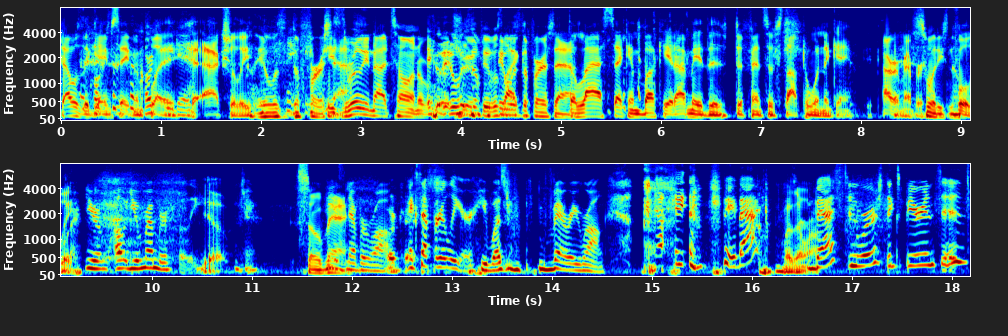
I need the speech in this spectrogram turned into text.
That was the game saving Of course we play, did. actually. It was the first. He's half. really not telling the It- it was truth. the- it was it was like the first half. The last second bucket, I made the defensive stop to win the game. I remember. That's what he's known fully. for. You oh, you remember fully? Yeah. Okay. So He was man. never wrong. Okay. Except earlier, he was very wrong. Payback. Wasn't wrong. Best and worst experiences.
